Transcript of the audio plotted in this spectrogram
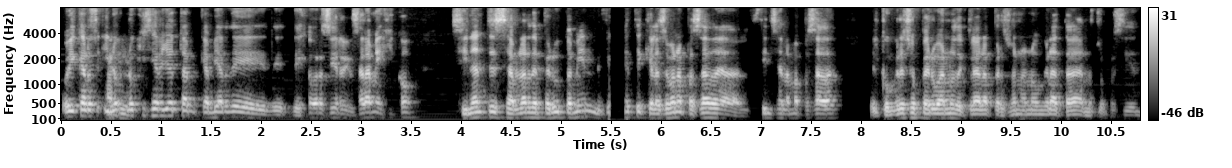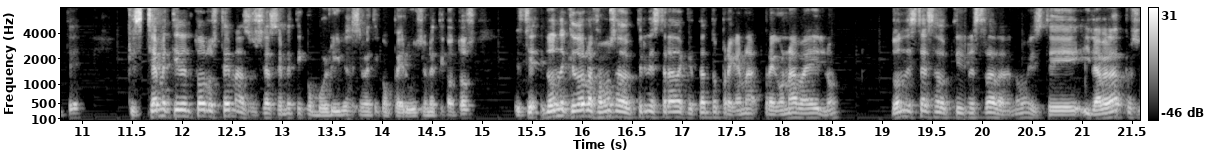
Oye, Carlos, y no, no, quisiera yo cambiar de, de, de, ahora sí, regresar a México, sin antes hablar de Perú también. Fíjate que la semana pasada, el fin de semana pasada, el Congreso peruano declara persona no grata a nuestro presidente, que se ha metido en todos los temas, o sea, se mete con Bolivia, se mete con Perú, se mete con todos. Este, ¿Dónde quedó la famosa doctrina Estrada que tanto pregona, pregonaba él, no? ¿Dónde está esa doctrina Estrada, no? Este, y la verdad, pues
